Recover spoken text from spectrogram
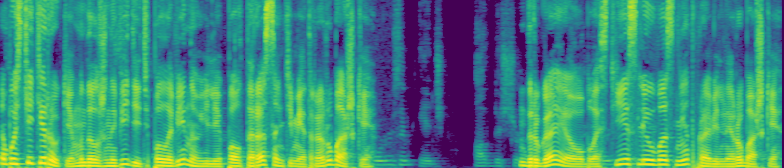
Опустите руки, мы должны видеть половину или полтора сантиметра рубашки. Другая область, если у вас нет правильной рубашки.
